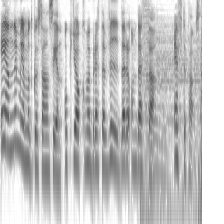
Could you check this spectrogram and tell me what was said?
ännu mer mot Gustav Hansén och jag kommer berätta vidare om detta efter pausen.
